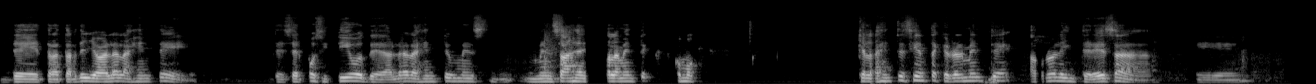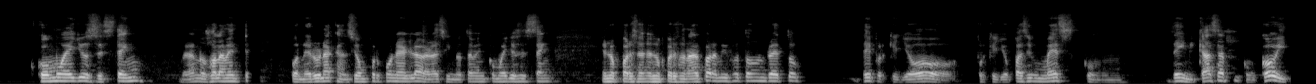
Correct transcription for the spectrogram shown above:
de tratar de llevarle a la gente, de ser positivos, de darle a la gente un, un mensaje solamente como que la gente sienta que realmente a uno le interesa eh, cómo ellos estén, ¿verdad? No solamente poner una canción por ponerla, ¿verdad? Sino también cómo ellos estén. En lo, en lo personal para mí fue todo un reto, porque yo porque yo pasé un mes con, de mi casa con COVID.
